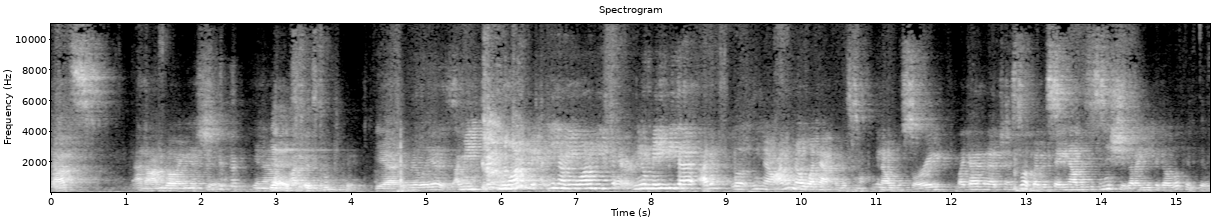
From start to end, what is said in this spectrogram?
that's an ongoing issue. You know. Yeah, it's, it's complicated. Yeah, it really is. I mean, you want to, be, you know, you want to be fair. You know, maybe that I don't look. You know, I don't know what happened this month. You know, the story. Like I haven't had a chance to look. I'm just saying now this is an issue that I need to go look into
